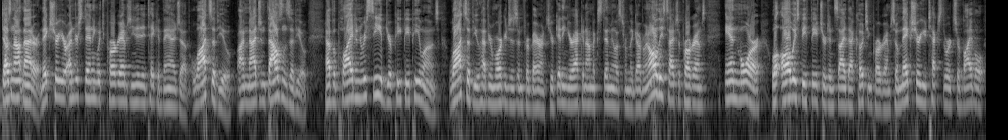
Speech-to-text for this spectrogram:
does not matter. Make sure you're understanding which programs you need to take advantage of. Lots of you, I imagine thousands of you, have applied and received your PPP loans. Lots of you have your mortgages in forbearance. You're getting your economic stimulus from the government. All these types of programs and more will always be featured inside that coaching program. So make sure you text the word survival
